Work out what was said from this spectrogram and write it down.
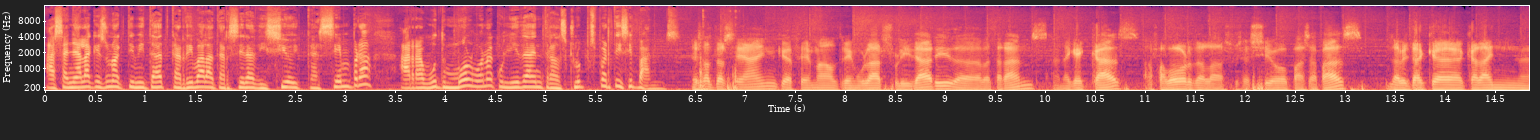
Assenyala que és una activitat que arriba a la tercera edició i que sempre ha rebut molt bona acollida entre els clubs participants. És el tercer any que fem el triangular solidari de veterans, en aquest cas a favor de l'associació Pas a Pas. La veritat que cada any eh,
